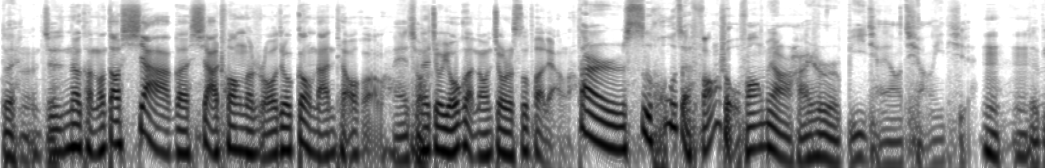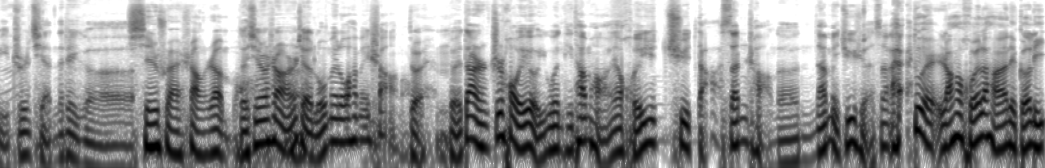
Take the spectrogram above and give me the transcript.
对嗯，这那可能到下个下窗的时候就更难调和了，没错那就有可能就是撕破脸了。但是似乎在防守方面还是比以前要强一些，嗯嗯，对比之前的这个新帅上任嘛，对新帅上，任而且罗梅罗还没上呢。对嗯对，但是之后也有一个问题，他们好像要回去打三场的南美区选赛，对，然后回来好像得隔离。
